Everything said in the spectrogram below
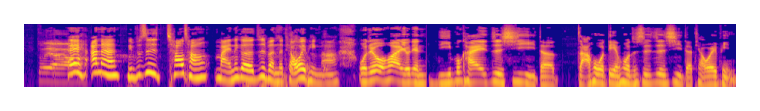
对啊，哎、阿南，你不是超常买那个日本的调味品吗？我觉得我后来有点离不开日系的杂货店或者是日系的调味品，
